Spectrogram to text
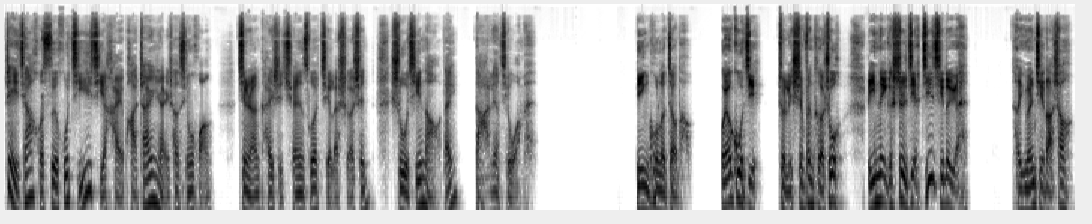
这家伙似乎极其害怕沾染上雄黄，竟然开始蜷缩起了蛇身，竖起脑袋打量起我们。冰骷髅叫道：“不要顾忌，这里十分特殊，离那个世界极其的远，他元气大伤，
